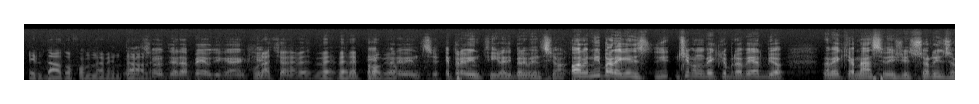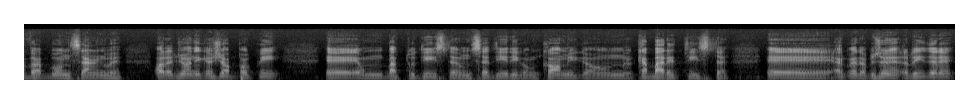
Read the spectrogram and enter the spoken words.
è il dato fondamentale. Un'azione terapeutica anche. Un'azione ve- ve- vera e propria. e preventiva, di prevenzione. Ora, mi pare che diceva un vecchio proverbio, una vecchia massima, dice il sorriso fa buon sangue. Ora Giovanni Cacioppo qui è un battutista, un satirico, un comico, un cabarettista. E a quello bisogna ridere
